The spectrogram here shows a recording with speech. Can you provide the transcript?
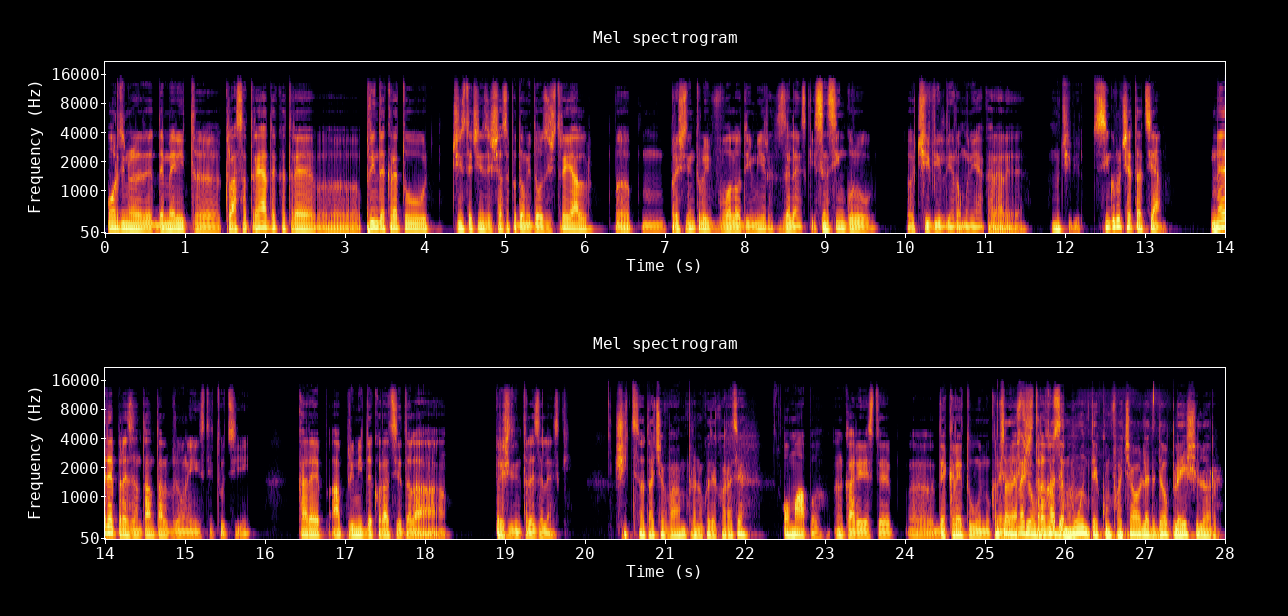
ordinul de, de merit uh, clasa 3 de către, uh, prin decretul 556 pe 2023 al uh, m, președintelui Volodimir Zelenski. Sunt singurul uh, civil din România care are, nu civil, singurul cetățean, nereprezentant al vreunei instituții, care a primit decorație de la președintele Zelenski Și ți-au dat ceva împreună cu decorația? O mapă în care este uh, decretul în Cum ți-au dat ucraineană și și o bucată tradusă. de munte, cum făceau, le dădeau plăieșilor.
